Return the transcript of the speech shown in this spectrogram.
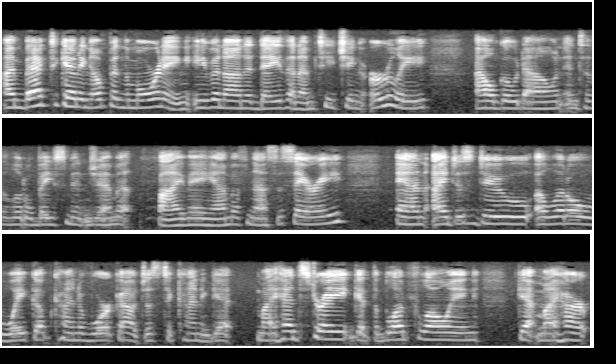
I'm back to getting up in the morning. Even on a day that I'm teaching early, I'll go down into the little basement gym at 5 a.m. if necessary. And I just do a little wake up kind of workout just to kind of get my head straight, get the blood flowing, get my heart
